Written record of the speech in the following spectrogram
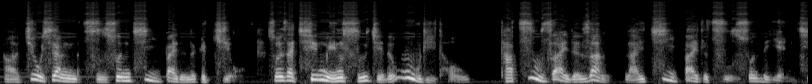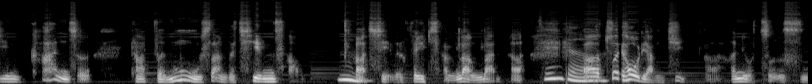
啊，就像子孙祭拜的那个酒，所以在清明时节的雾里头，他自在的让来祭拜的子孙的眼睛看着。他坟墓上的青草，啊，写的非常浪漫啊，真的啊。最后两句啊，很有哲思。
